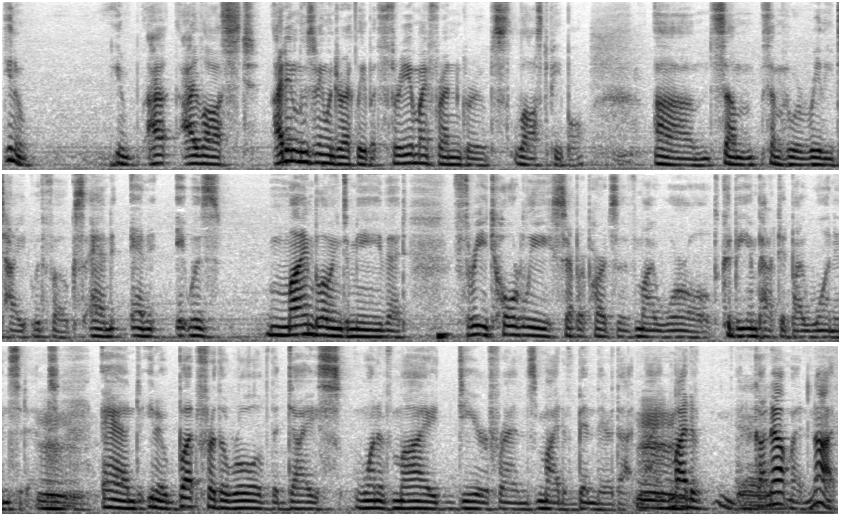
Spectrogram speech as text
you know, you know, I, I lost. I didn't lose anyone directly, but three of my friend groups lost people. Um, some some who were really tight with folks, and and it was mind blowing to me that three totally separate parts of my world could be impacted by one incident. Mm. And you know, but for the roll of the dice, one of my dear friends might have been there that night, mm. might have gotten out, might have not,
